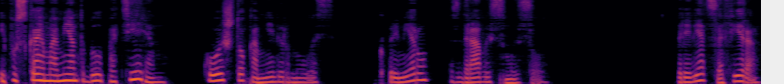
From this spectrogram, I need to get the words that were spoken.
И пускай момент был потерян, кое-что ко мне вернулось. К примеру, здравый смысл. — Привет, Сафира.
